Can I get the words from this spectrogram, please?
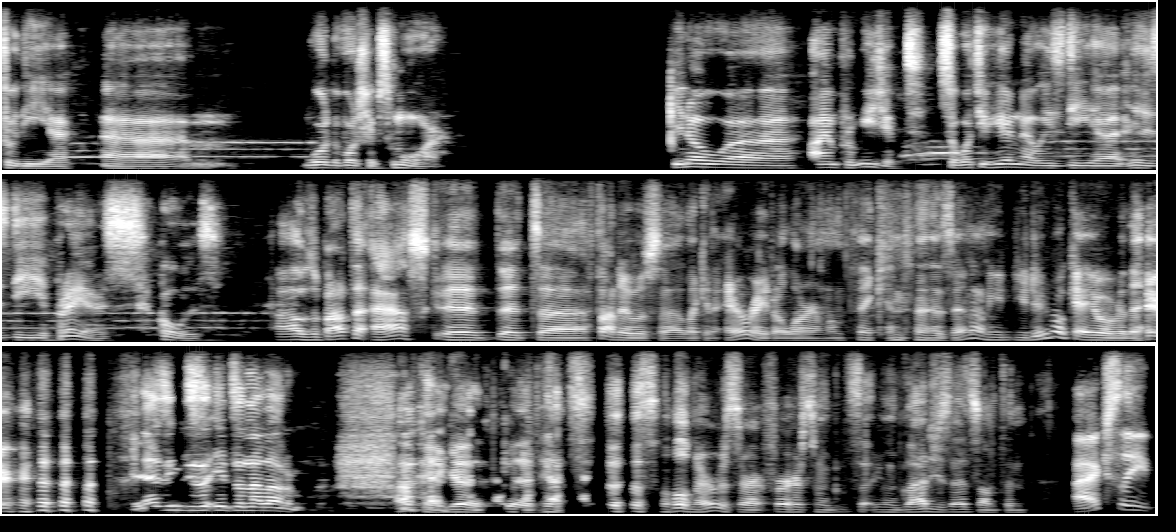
to the uh, um, World of Warships more. You know, uh, I am from Egypt, so what you hear now is the uh, is the prayers calls. I was about to ask. It, it uh, I thought it was uh, like an air raid alarm. I'm thinking, Xenon, you, you doing okay over there? Yes, it's, it's an alarm. okay, good, good. Yes, I was a little nervous there at first. I'm, I'm glad you said something. I actually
